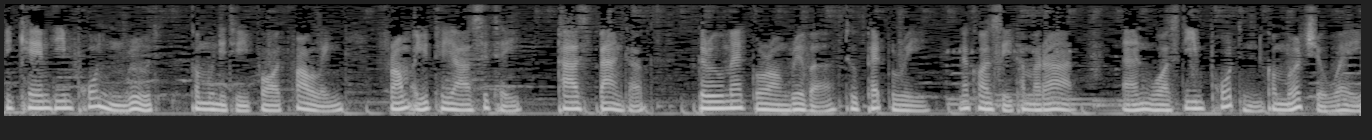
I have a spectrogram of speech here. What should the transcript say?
became the important route community for traveling from Ayutthaya city past Bangkok through Metgorong River to Phetchaburi, Nakhon Si Thammarat, and was the important commercial way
